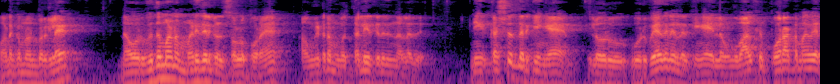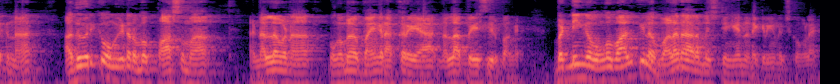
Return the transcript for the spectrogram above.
வணக்கம் நண்பர்களே. நான் ஒரு விதமான மனிதர்கள் சொல்ல போறேன். அவங்க கிட்ட நமக்கு தள்ளி இருக்கிறது நல்லது. நீங்க கஷ்டத்துல இருக்கீங்க இல்ல ஒரு ஒரு வேதனையில இருக்கீங்க இல்ல உங்க வாழ்க்கை போராட்டமாவே இருக்குன்னா அது வரைக்கும் உங்ககிட்ட ரொம்ப பாசமா நல்லவனா உங்க மேல பயங்கர அக்கறையா நல்லா பேசியிருப்பாங்க. பட் நீங்க உங்க வாழ்க்கையில வளர ஆரம்பிச்சிட்டீங்கன்னு நினைக்கிறீங்கன்னு வச்சுக்கோங்களேன்.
